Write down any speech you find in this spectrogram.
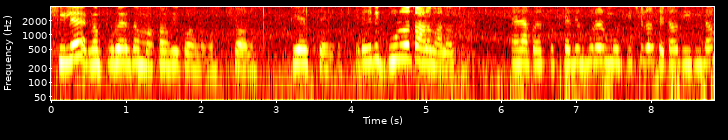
ছিলে একদম পুরো একদম মাখামাখি করে নেব। চলো। টেস্ট দেখবে এটা যদি গুঁড়ো হতো আরও ভালো হতো। হ্যাঁ দেখো, একটু খেজুর গুঁড়ের মুরগি ছিল, সেটাও দিয়ে দিলাম।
